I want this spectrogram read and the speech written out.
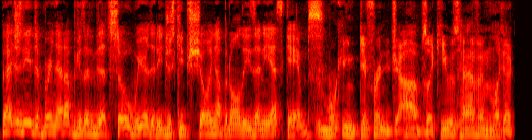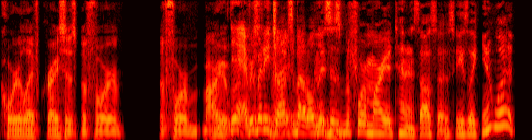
But I just needed to bring that up because I think that's so weird that he just keeps showing up in all these NES games. Working different jobs, like he was having like a quarter life crisis before before Mario. Bros. Yeah, everybody talks about all And this. this is before Mario Tennis, also. So he's like, you know what?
